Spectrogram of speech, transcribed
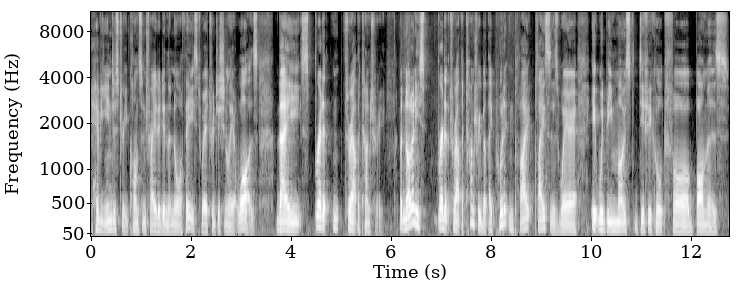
heavy industry concentrated in the northeast, where traditionally it was, they spread it throughout the country. But not only spread it throughout the country, but they put it in places where it would be most difficult for bombers,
